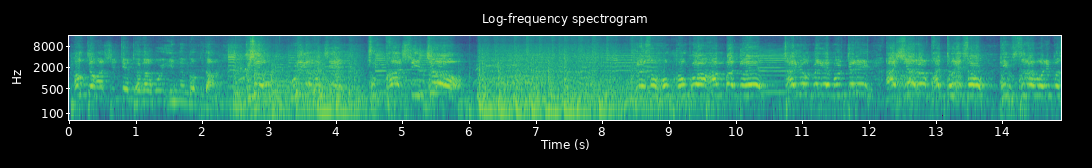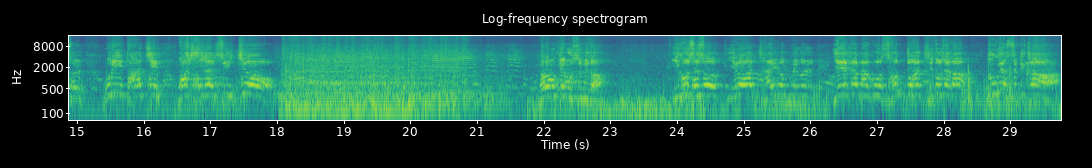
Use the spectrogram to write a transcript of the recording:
평정할 수 있게 돼가고 있는 겁니다. 그점 우리가 같이 축하할 수 있죠. 그래서 홍콩과 한반도의 자유혁명의 물결이 아시아를 관통해서 휩쓸어 버릴 것을 우리 다 같이 확신할 수 있죠. 여러분께 묻습니다. 이곳에서 이러한 자유혁명을 예감하고 선도한 지도자가 누구였습니까?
